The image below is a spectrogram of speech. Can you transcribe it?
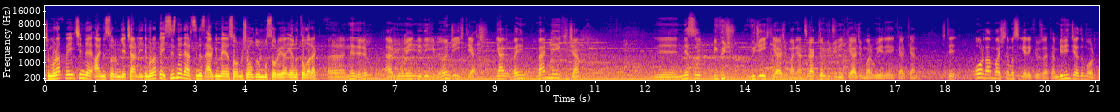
Şimdi Murat Bey için de aynı sorum geçerliydi. Murat Bey siz ne dersiniz Ergün Bey'e sormuş olduğum bu soruya yanıt olarak? Ee, ne derim? Ergün Bey'in dediği gibi önce ihtiyaç. Yani benim ben ne ekeceğim? Ee, nasıl bir güç güce ihtiyacım var yani traktör gücüne ihtiyacım var bu yere ekerken. İşte oradan başlaması gerekiyor zaten. Birinci adım orada.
